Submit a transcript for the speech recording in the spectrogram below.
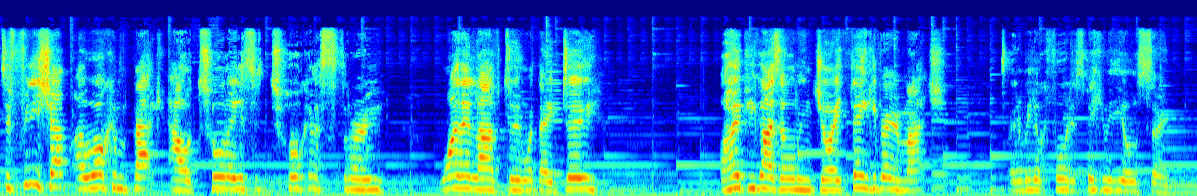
To finish up, I welcome back our tour leaders to talk us through why they love doing what they do. I hope you guys all enjoy. Thank you very much, and we look forward to speaking with you all soon.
